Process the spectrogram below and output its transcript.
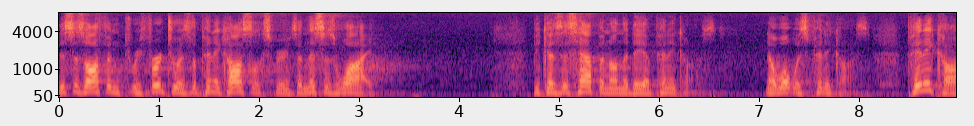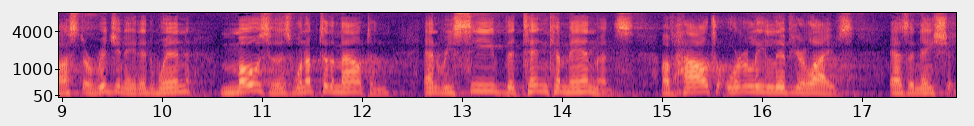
This is often referred to as the Pentecostal experience, and this is why. Because this happened on the day of Pentecost. Now, what was Pentecost? Pentecost originated when Moses went up to the mountain and received the Ten Commandments of how to orderly live your lives as a nation.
